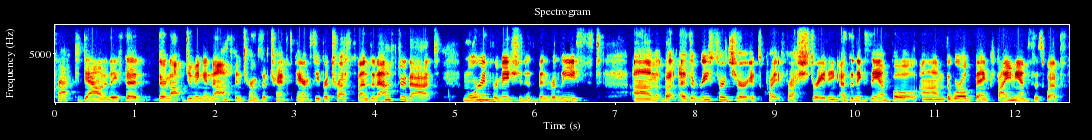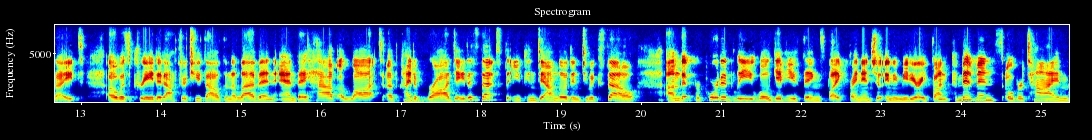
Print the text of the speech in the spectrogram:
cracked down and they said they're not doing enough in terms of transparency for trust funds. And after that, more information has been released. Um, but as a researcher, it's quite frustrating. As an example, um, the World Bank Finances website uh, was created after 2011, and they have a lot of kind of raw data sets that you can download into Excel um, that purportedly will give you things like financial intermediary fund commitments over time,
